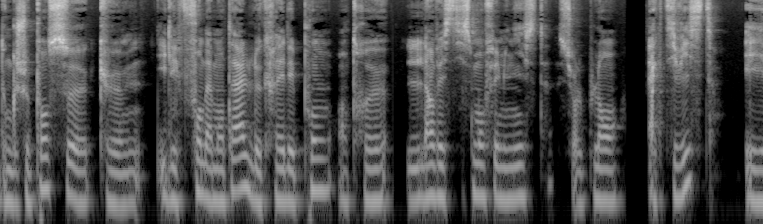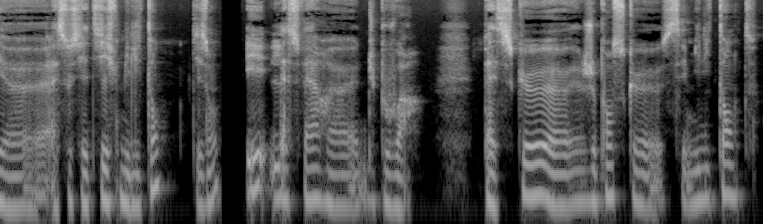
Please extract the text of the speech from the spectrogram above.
Donc je pense euh, qu'il est fondamental de créer des ponts entre l'investissement féministe sur le plan activiste et associatif militant, disons, et la sphère euh, du pouvoir. Parce que euh, je pense que ces militantes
